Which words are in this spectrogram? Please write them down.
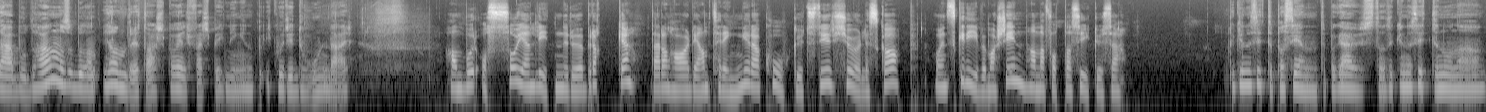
Der bodde han, og så bodde han i andre etasje på velferdsbygningen i korridoren der. Han bor også i en liten rød brakke, der han har det han trenger av kokeutstyr, kjøleskap og en skrivemaskin han har fått av sykehuset. Det kunne sitte pasienter på Gaustad, det kunne sitte noen av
